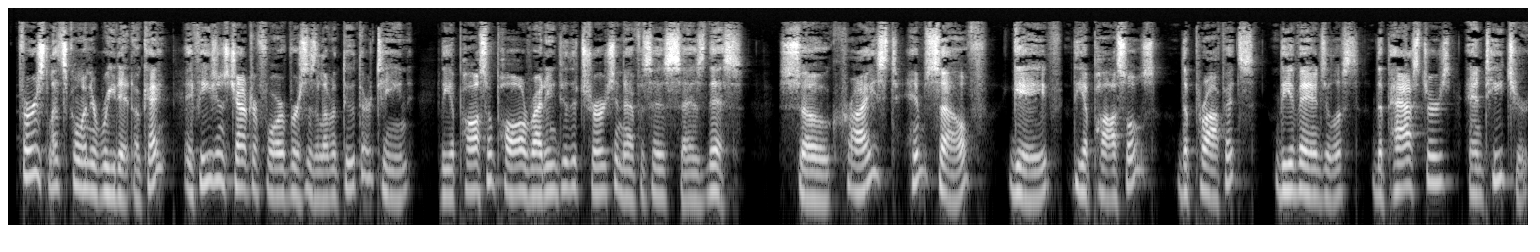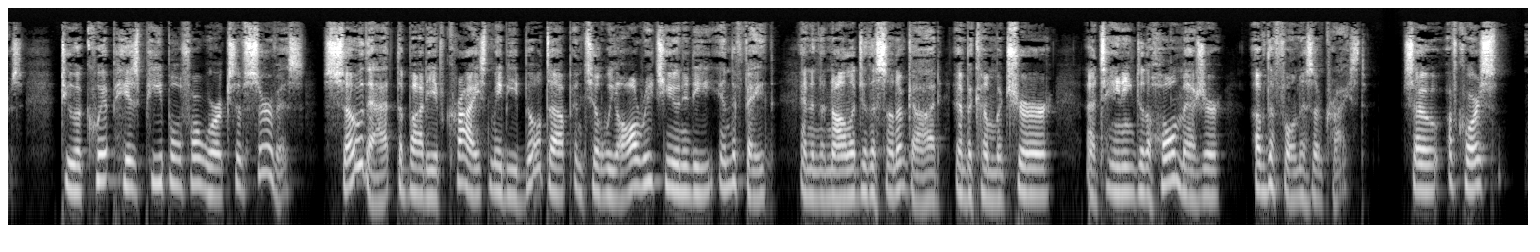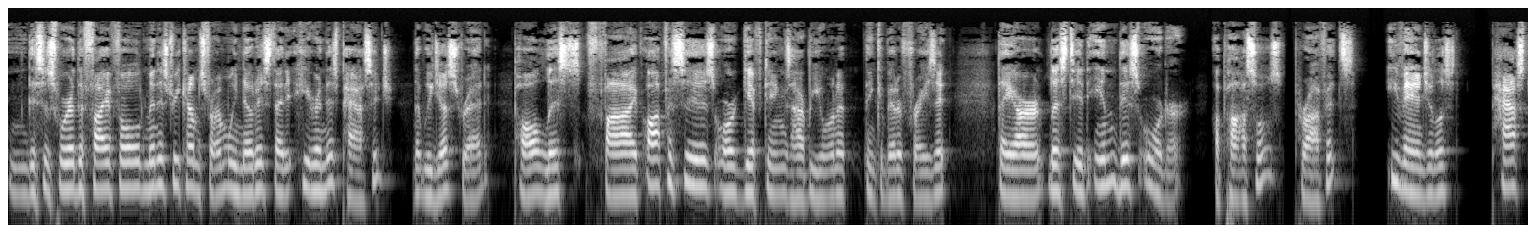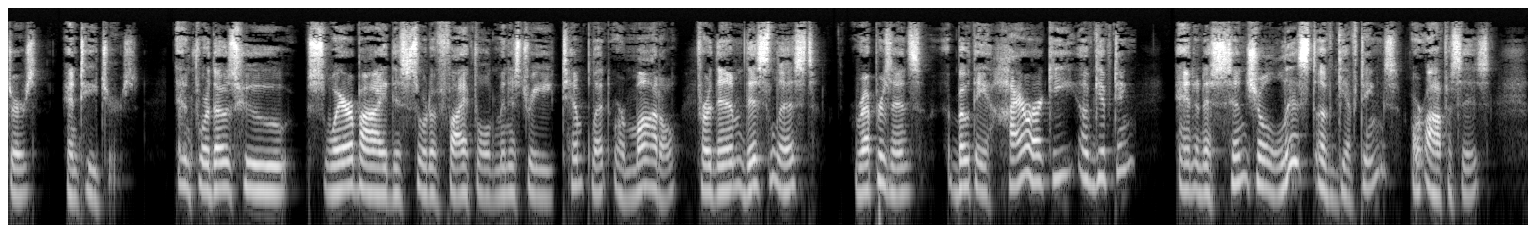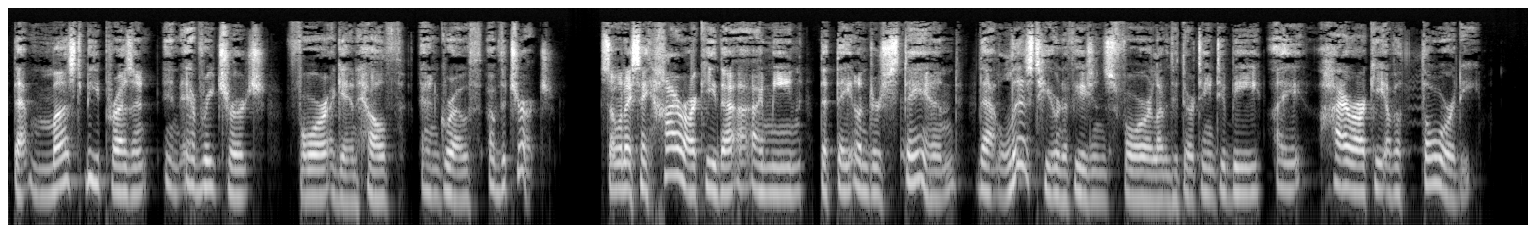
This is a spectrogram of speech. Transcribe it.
First, let's go in and read it, okay? Ephesians chapter 4, verses 11 through 13. The apostle Paul writing to the church in Ephesus says this. So Christ himself gave the apostles, the prophets, the evangelists, the pastors, and teachers to equip his people for works of service, so that the body of Christ may be built up until we all reach unity in the faith and in the knowledge of the Son of God and become mature, attaining to the whole measure of the fullness of Christ. So, of course, this is where the fivefold ministry comes from. We notice that here in this passage that we just read, Paul lists five offices or giftings, however you want to think of it or phrase it. They are listed in this order apostles, prophets, evangelists, pastors, and teachers. And for those who swear by this sort of fivefold ministry template or model, for them, this list represents both a hierarchy of gifting and an essential list of giftings or offices that must be present in every church for, again, health and growth of the church. So when I say hierarchy, that I mean that they understand that list here in Ephesians 4, 11 through 13 to be a hierarchy of authority.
